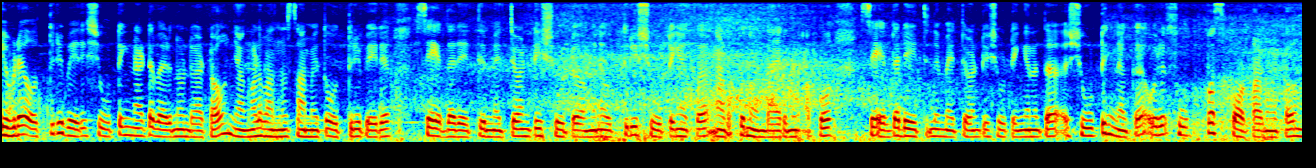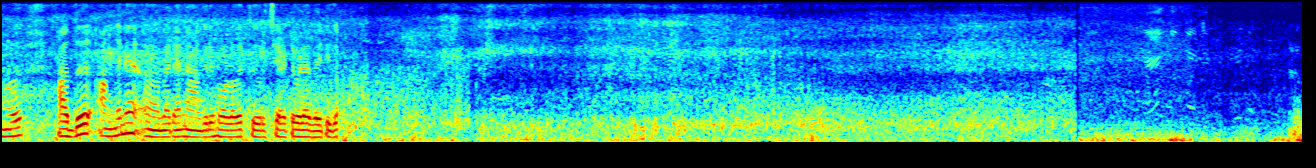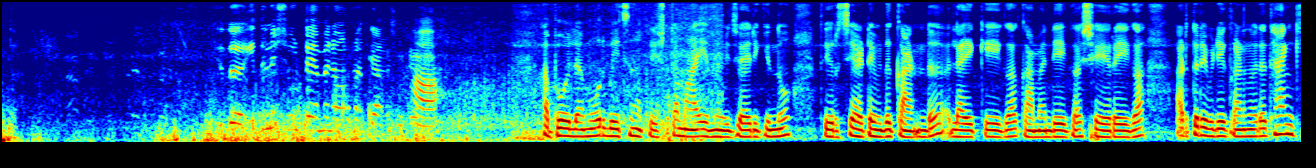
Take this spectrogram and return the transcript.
ഇവിടെ ഒത്തിരി പേര് ഷൂട്ടിങ്ങിനായിട്ട് വരുന്നുണ്ട് കേട്ടോ. ഞങ്ങൾ വന്ന സമയത്ത് ഒത്തിരി പേര് save the date maternity shoot അങ്ങനെ ഒത്തിരി ഷൂട്ടിംഗ് ഒക്കെ നടക്കുന്നുണ്ടായിരുന്നു. അപ്പോൾ സേവ് ദ ഡേറ്റിന് മെറ്റേണിറ്റി ഷൂട്ട് ഇങ്ങനത്തെ ഷൂട്ടിങ്ങിനൊക്കെ ഒരു സൂപ്പർ സ്പോട്ടാണ് കേട്ടോ. നിങ്ങൾ അത് അങ്ങനെ വരാൻ ആഗ്രഹമുള്ളവർ തീർച്ചയായിട്ടും ഇവിടെ വരിക. ഇത് ഇതിന് ഷൂട്ട് ചെയ്യുമ്പോൾ നോർമൽ ക്യാമറ ഷൂട്ട് ആ. അപ്പോൾ ലമൂർ ബീച്ച് നിങ്ങൾക്ക് ഇഷ്ടമായി എന്ന് വിചാരിക്കുന്നു. തീർച്ചയായിട്ടും ഇത് കണ്ട് ലൈക്ക് ചെയ്യുക കമന്റ് ചെയ്യുക ഷെയർ ചെയ്യുക. അടുത്തൊരു വീഡിയോ കാണുന്നവരെ താങ്ക്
